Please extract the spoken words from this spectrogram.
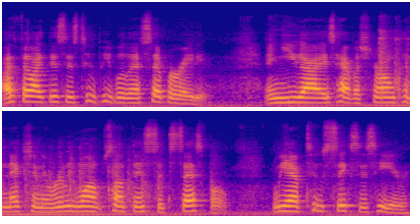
I feel like this is two people that separated, and you guys have a strong connection and really want something successful. We have two sixes here,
